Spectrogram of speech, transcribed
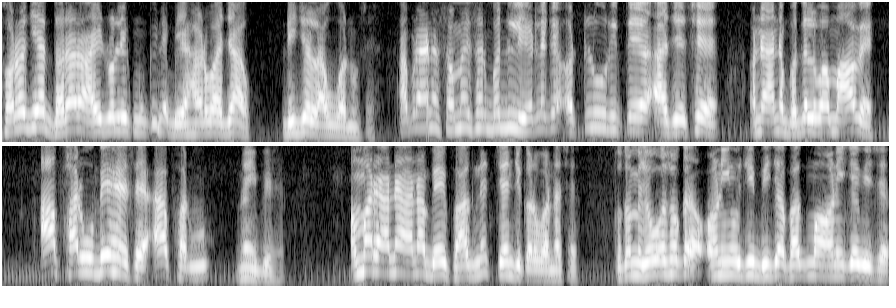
ફરજિયાત ધરાર હાઇડ્રોલિક મૂકીને બેહાડવા જાઓ, ડીઝલ આવવાનું છે. આપણે આને સમયસર બદલીએ એટલે કે આટલું રીતે આ જે છે અને આને બદલવામાં આવે, આ ફારવું બેહે છે, આ ફારવું નહીં બેહે. અમારે આને આના બે ભાગને ચેન્જ કરવાના છે. તો તમે જોવો છો કે અણિયું જે બીજા ભાગમાં અણી કેવી છે?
